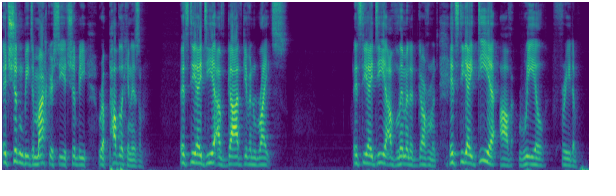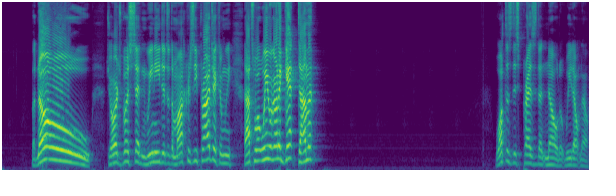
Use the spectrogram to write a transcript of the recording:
it shouldn't be democracy, it should be republicanism. It's the idea of God given rights. It's the idea of limited government. It's the idea of real freedom. But no! George Bush said we needed a democracy project and we that's what we were going to get, damn it. What does this president know that we don't know?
